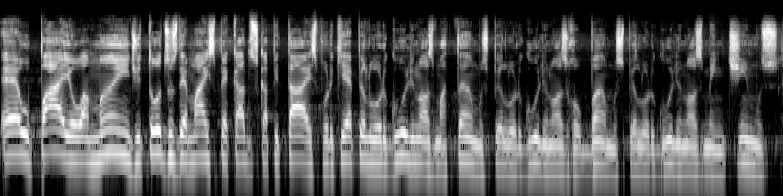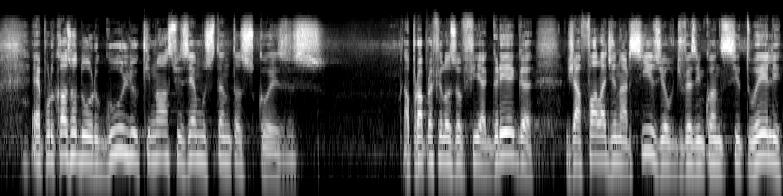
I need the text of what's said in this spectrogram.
é o pai ou a mãe de todos os demais pecados capitais, porque é pelo orgulho nós matamos, pelo orgulho nós roubamos, pelo orgulho nós mentimos, é por causa do orgulho que nós fizemos tantas coisas. A própria filosofia grega já fala de Narciso, eu de vez em quando cito ele,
